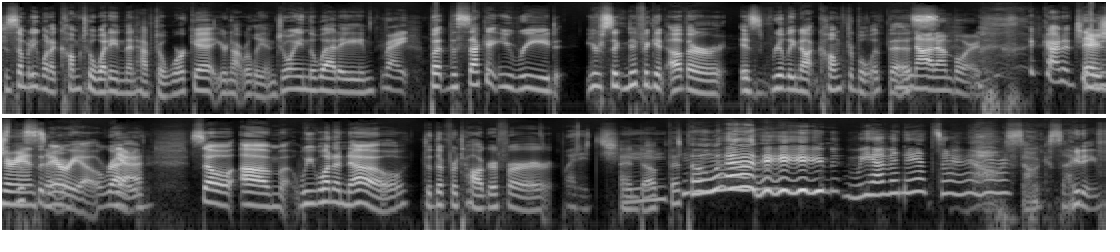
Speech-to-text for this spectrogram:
does somebody want to come to a wedding and then have to work it? You're not really enjoying the wedding. Right. But the second you read, your significant other is really not comfortable with this. Not on board. it kind of There's changes your the answer. scenario, right? Yeah. So, um, we want to know: Did the photographer what did she end up at do? the wedding? We have an answer. Oh, so exciting.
